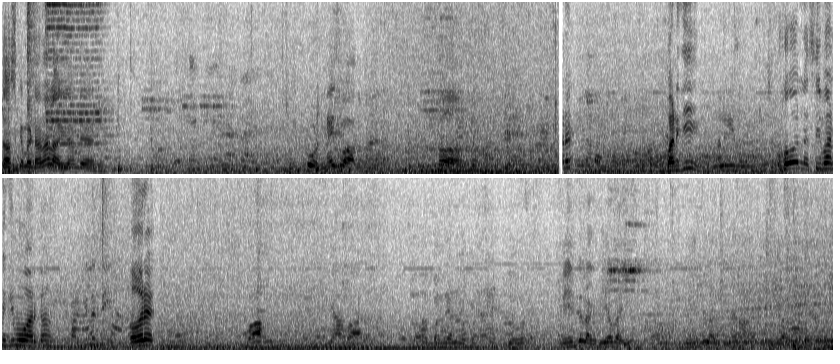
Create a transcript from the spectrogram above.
10 ਕੁ ਮਿੰਟਾਂ ਨਾਲ ਲੱਗ ਜਾਂਦੇ ਆ ਇਹਨੂੰ। ਘੋਟਣਾ ਹੀ ਸਵਾਦ ਹੋਣਾ ਹਾਂ। ਬਣ ਗਈ? ਉਹ ਲੱਸੀ ਬਣ ਗਈ ਮੁਬਾਰਕਾਂ। ਬਣ ਗਈ ਲੱਸੀ? ਹੋਰ? ਵਾਹ ਕੀ ਬਾਤ ਹੈ। ਆ ਬੰਦਿਆਂ ਨੂੰ ਦੇਖੋ ਜੋਰ ਮਿਹਨਤ ਲੱਗਦੀ ਆ ਭਾਈ। ਮਿਹਨਤ ਲੱਗਦੀ ਆ ਨਾਲ।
